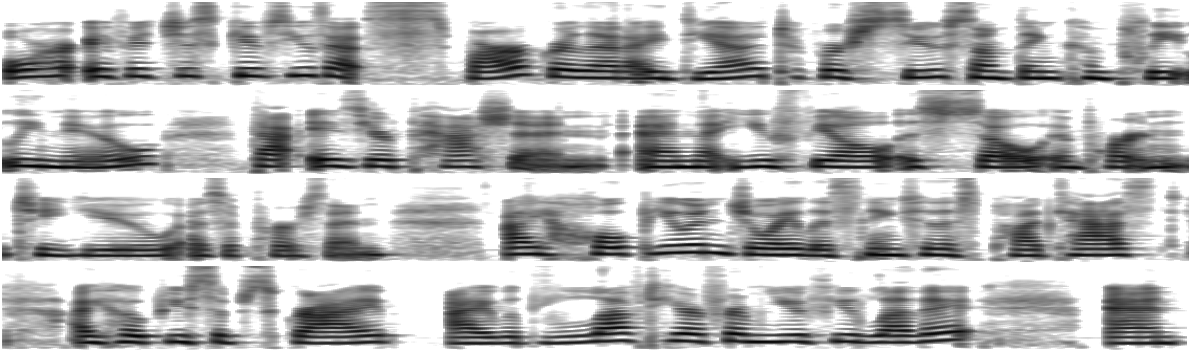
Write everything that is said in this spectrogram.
or if it just gives you that spark or that idea to pursue something completely new that is your passion and that you feel is so important to you as a person. I hope you enjoy listening to this podcast. I hope you subscribe. I would love to hear from you if you love it. And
